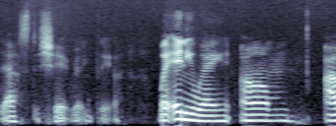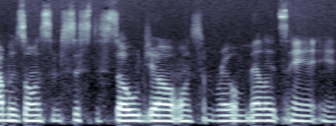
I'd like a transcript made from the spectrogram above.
that's the shit right there. But anyway, um, I was on some Sister Souljah, on some real militant, and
